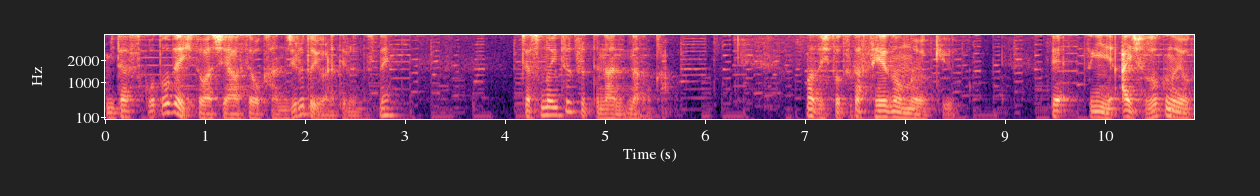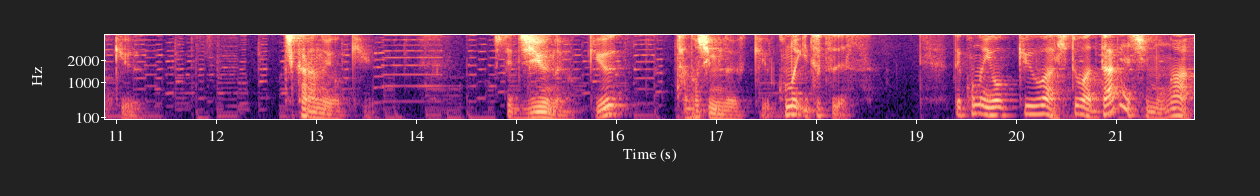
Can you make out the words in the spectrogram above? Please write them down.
満たすことで人は幸せを感じると言われてるんですね。じゃあその5つって何なのか。まず1つが生存の欲求。で次に愛所属の欲求。力の欲求。そして自由の欲求。楽しみの欲求。この5つです。でこの欲求は人は誰しもが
